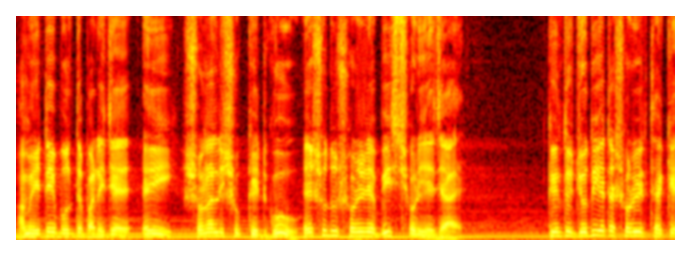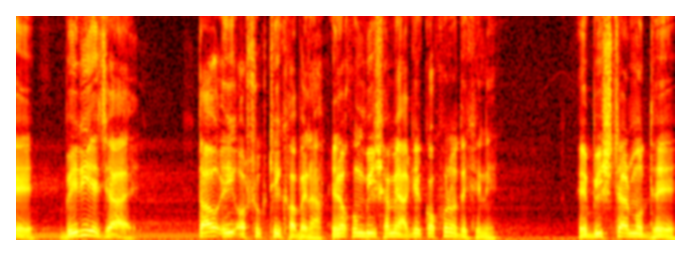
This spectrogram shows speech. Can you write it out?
আমি এটাই বলতে পারি যে এই সোনালি সুক্কিট গু এ শুধু শরীরে বিষ ছড়িয়ে যায়। কিন্তু যদি এটা শরীর থেকে বেরিয়ে যায় তাও এই অসুখ ঠিক হবে না। এরকম বিষ আমি আগে কখনো দেখিনি। এই বিষটার মধ্যে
